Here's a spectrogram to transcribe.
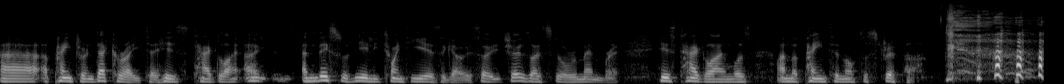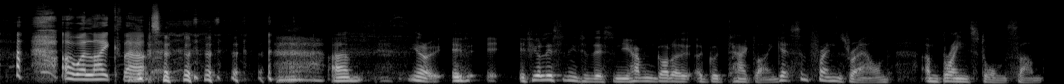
uh, a painter and decorator, his tagline, and, and, this was nearly 20 years ago, so it shows I still remember it. His tagline was, I'm a painter, not a stripper. oh, I like that. um, you know, if, if you're listening to this and you haven't got a, a good tagline, get some friends round and brainstorm some.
